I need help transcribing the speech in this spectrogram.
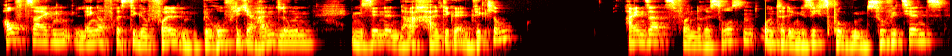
Aufzeigen längerfristiger Folgen beruflicher Handlungen im Sinne nachhaltiger Entwicklung, Einsatz von Ressourcen unter den Gesichtspunkten Suffizienz,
